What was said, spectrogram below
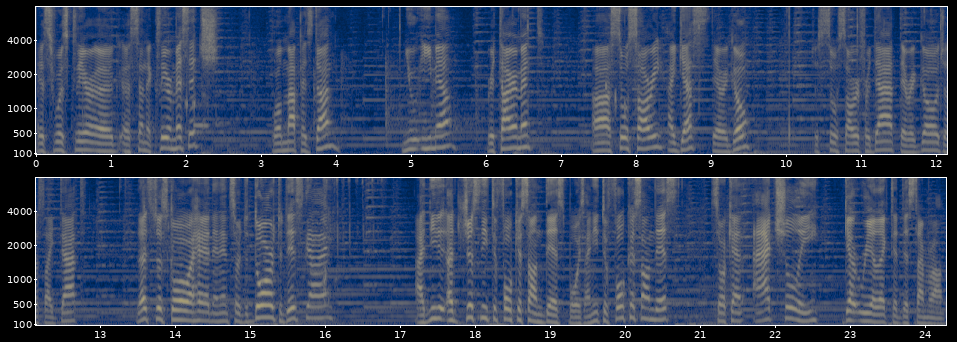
This was clear. Uh, uh, send a clear message. World map is done. New email. Retirement. Uh, so sorry, I guess. There we go. Just so sorry for that. There we go. Just like that. Let's just go ahead and insert the door to this guy. I need. I just need to focus on this, boys. I need to focus on this so I can actually get re-elected this time around.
